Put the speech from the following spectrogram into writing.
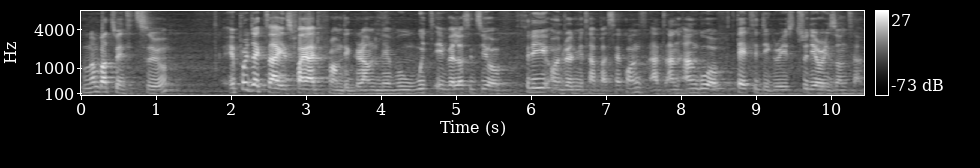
Number 22. A projectile is fired from the ground level with a velocity of 300 meter per second at an angle of 30 degrees to the horizontal.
